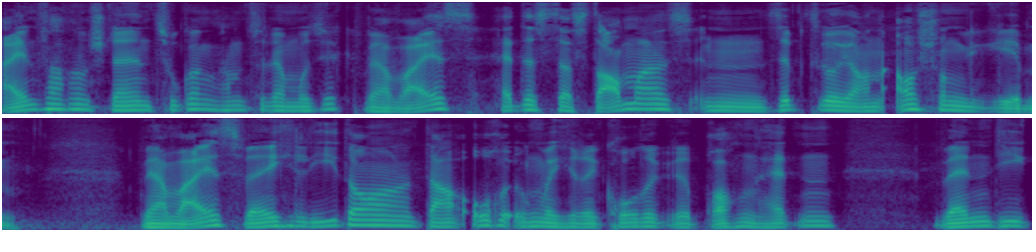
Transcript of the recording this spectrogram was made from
einfachen, schnellen Zugang haben zu der Musik. Wer weiß, hätte es das damals in den 70er Jahren auch schon gegeben. Wer weiß, welche Lieder da auch irgendwelche Rekorde gebrochen hätten, wenn die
